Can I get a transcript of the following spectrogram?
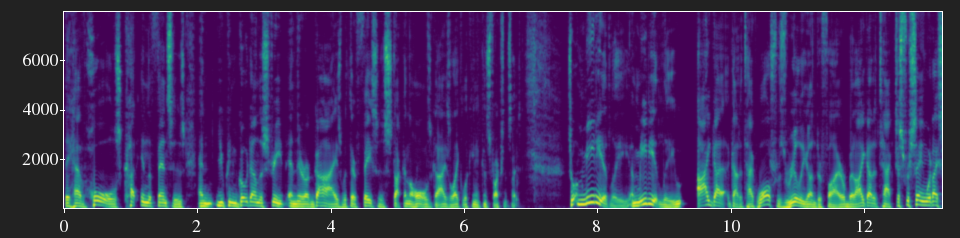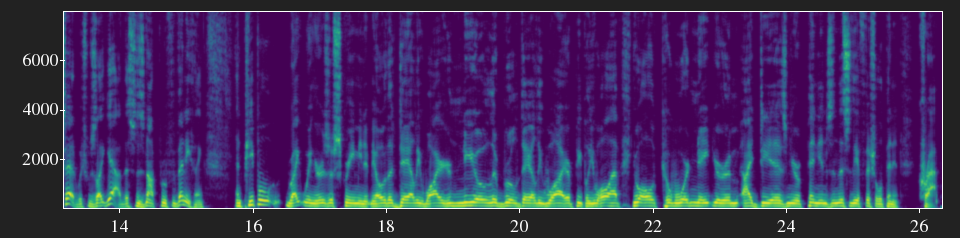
they have holes cut in the fences, and you can go down the street and there are guys with their faces stuck in the holes. Guys like looking at construction sites. So immediately, immediately, I got, got attacked. Walsh was really under fire, but I got attacked just for saying what I said, which was like, yeah, this is not proof of anything. And people, right wingers, are screaming at me, oh, the Daily Wire, your neoliberal Daily Wire people, you all have, you all coordinate your um, ideas and your opinions, and this is the official opinion. Crap.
